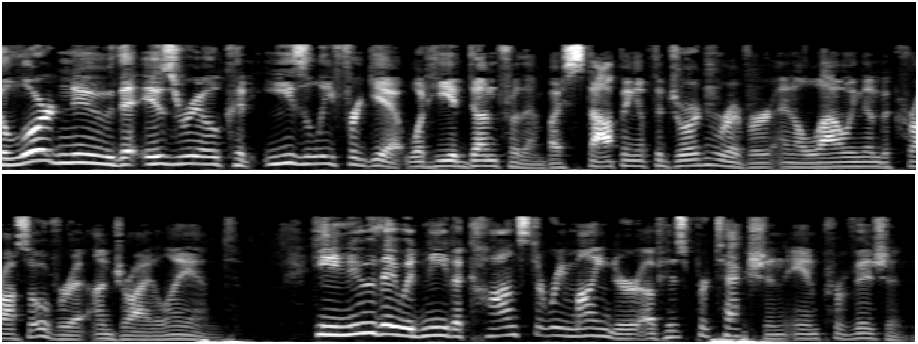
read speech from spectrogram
The Lord knew that Israel could easily forget what he had done for them by stopping up the Jordan River and allowing them to cross over it on dry land. He knew they would need a constant reminder of his protection and provision.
